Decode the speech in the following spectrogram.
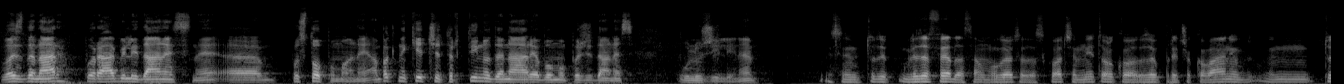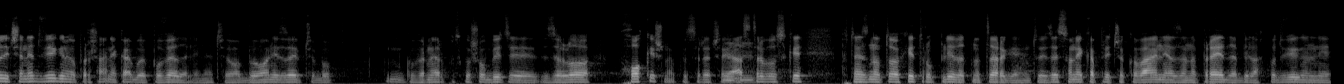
vse denar porabili danes, ne, uh, postopoma, ne, ampak nekje četrtino denarja bomo pa že danes uložili. Ne. Mislim, tudi glede Feda, samo mogoče, da skočim, ni toliko zdaj v pričakovanju. Tudi če ne dvignejo vprašanje, kaj bojo povedali. Ne? Če bo oni zdaj, če bo guverner poskušal biti zelo hokišno, kot se reče, mm -hmm. jastrebovski, potem zna to hitro vplivati na trge. In tu zdaj so neka pričakovanja za naprej, da bi lahko dvignili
